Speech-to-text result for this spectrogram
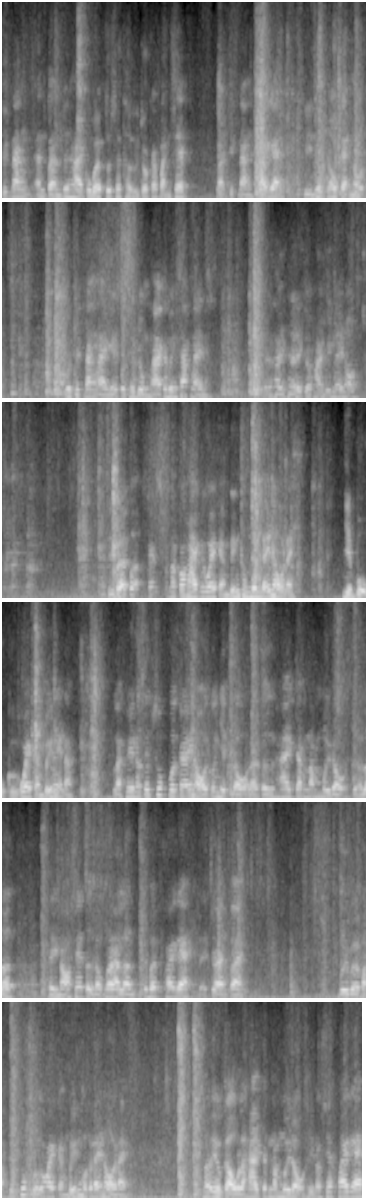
chức năng an toàn thứ hai của bếp tôi sẽ thử cho các bạn xem là chức năng khóa ga khi nước nấu cạn nồi. Với chức năng này tôi sẽ dùng hai cái miếng sắt này, này để thay thế cho hai miếng đáy nồi. Thì bếp á, nó có hai cái que cảm biến thông minh đáy nồi này. Nhiệm vụ của que cảm biến này nè là khi nó tiếp xúc với cái nồi có nhiệt độ là từ 250 độ trở lên thì nó sẽ tự động nó ra lên cái bếp khóa ga để cho an toàn. Vì bề mặt tiếp xúc của cái que cảm biến và cái đáy nồi này nó yêu cầu là 250 độ thì nó sẽ khóa ga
